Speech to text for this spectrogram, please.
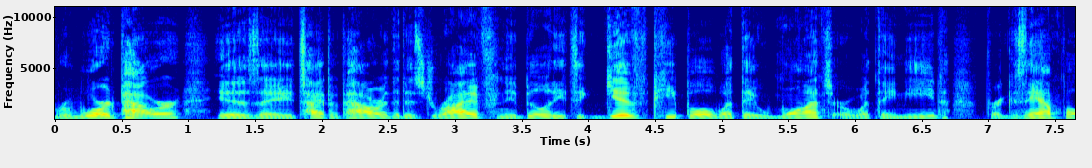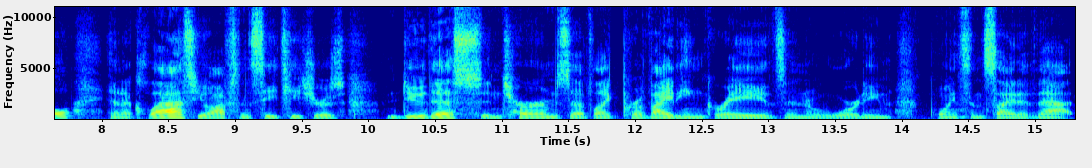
reward power is a type of power that is derived from the ability to give people what they want or what they need. For example, in a class, you often see teachers do this in terms of like providing grades and awarding points inside of that.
